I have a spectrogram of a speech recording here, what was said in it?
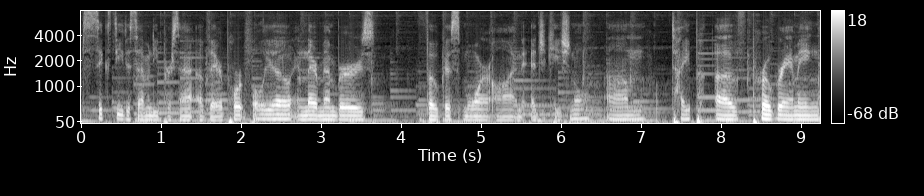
60 to 70 percent of their portfolio and their members focus more on educational um, type of programming,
